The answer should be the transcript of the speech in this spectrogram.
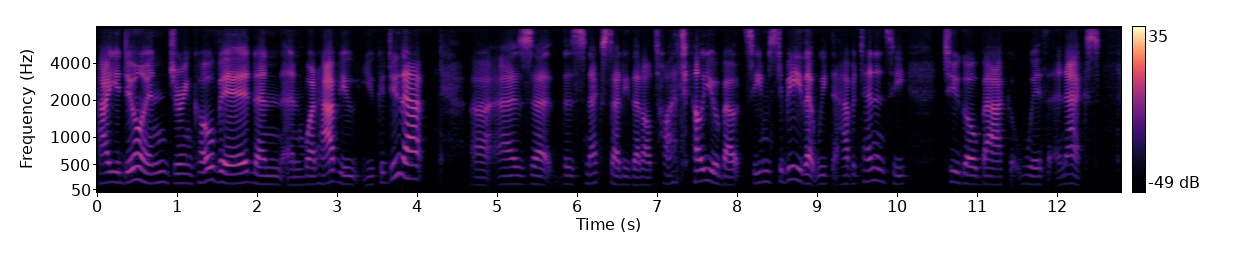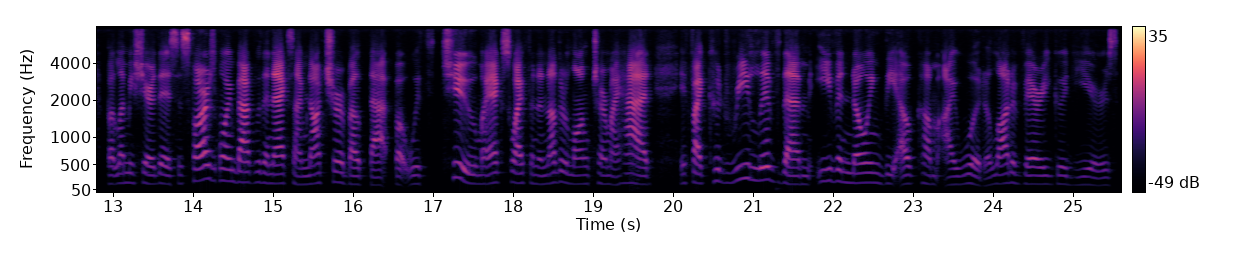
How you doing during COVID and and what have you?" You could do that. Uh, as uh, this next study that I'll t- tell you about seems to be that we have a tendency to go back with an ex. But let me share this. As far as going back with an ex, I'm not sure about that. But with two, my ex wife and another long term I had, if I could relive them, even knowing the outcome, I would. A lot of very good years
